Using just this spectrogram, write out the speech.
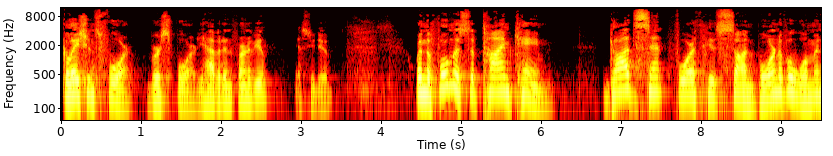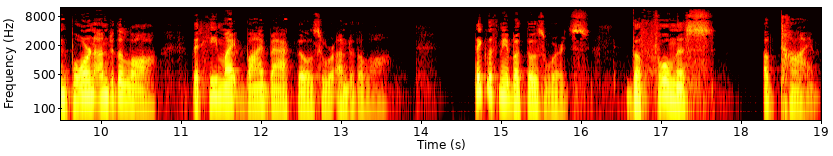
Galatians 4, verse 4. Do you have it in front of you? Yes, you do. When the fullness of time came, God sent forth his son, born of a woman, born under the law, that he might buy back those who were under the law. Think with me about those words. The fullness of time.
